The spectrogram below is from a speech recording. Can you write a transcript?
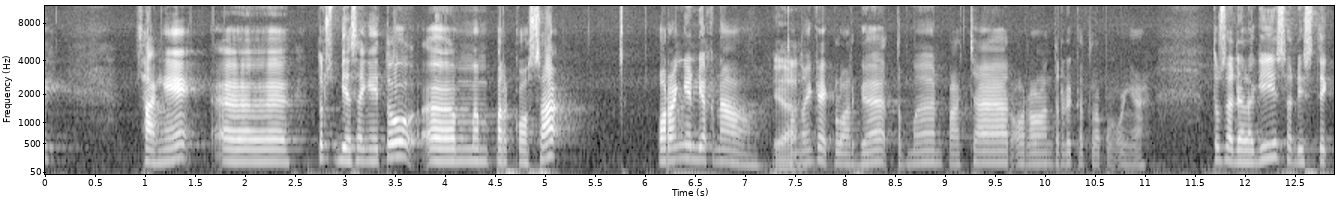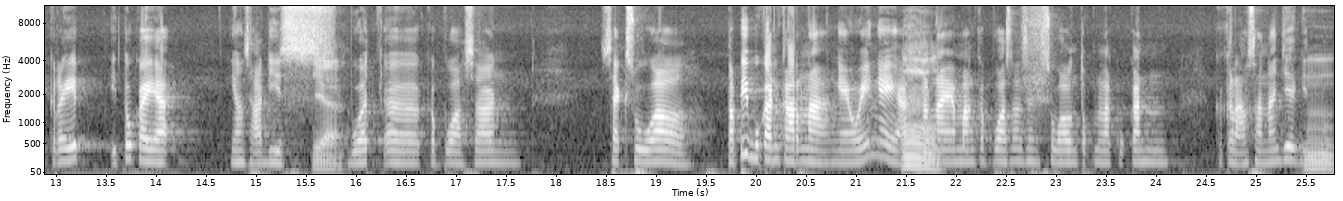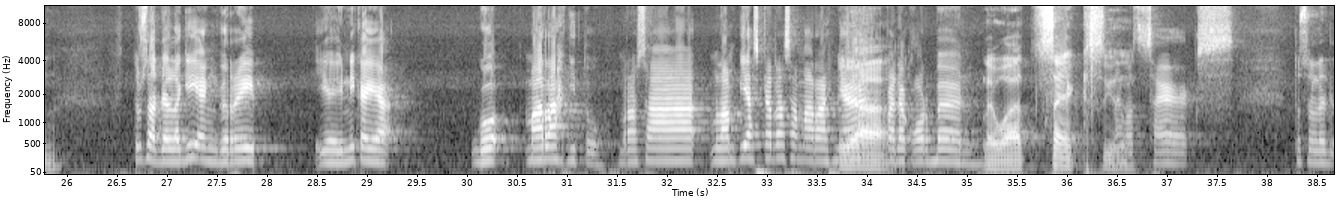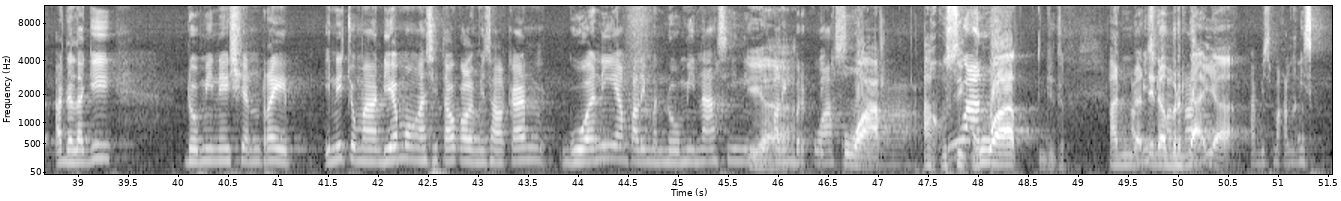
Sange eh, terus biasanya itu eh, memperkosa orang yang dia kenal. Ya. Contohnya kayak keluarga, teman, pacar, orang-orang terdekat lah pokoknya. Terus ada lagi sadistic rape itu kayak yang sadis Ya. buat eh, kepuasan seksual. Tapi bukan karena ngewenya ya, Hmm. karena emang kepuasan seksual untuk melakukan kekerasan aja gitu. Hmm. Terus ada lagi anger rape. Ya ini kayak gue marah gitu, merasa melampiaskan rasa marahnya Iya. pada korban lewat seks gitu lewat seks. Terus ada, ada lagi domination rape. Ini cuma dia mau ngasih tahu kalau misalkan gua nih yang paling mendominasi nih, gua paling berkuasa. Iya. kuat aku sih kuat gitu anda Habis tidak makan- berdaya Habis makan biskuit.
